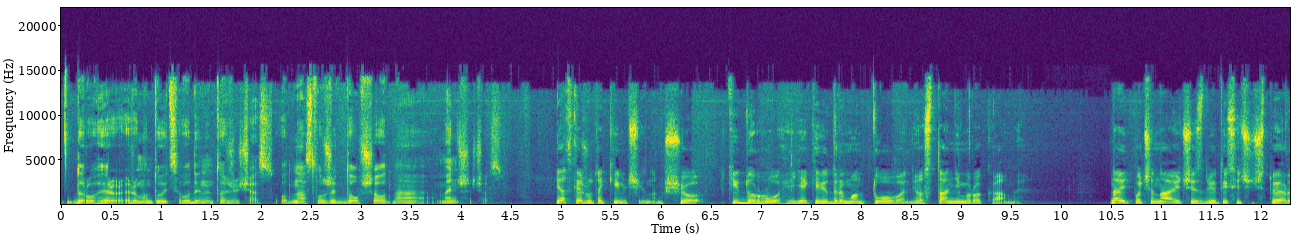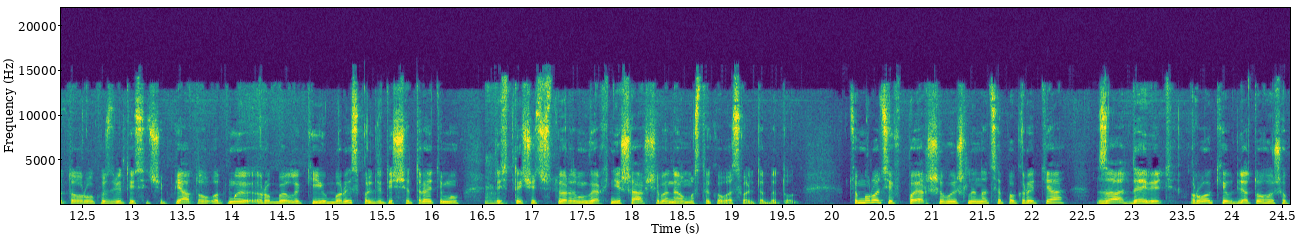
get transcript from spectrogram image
дороги ремонтуються в один і той же час. Одна служить довше, одна менше часу. Я скажу таким чином, що ті дороги, які відремонтовані останніми роками, навіть починаючи з 2004 року, з 2005, от ми робили Київ-Борисполь у 2003-му, в 2004-му верхній шар щебенево-мостиковий асфальтобетон. В цьому році вперше вийшли на це покриття за 9 років для того, щоб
